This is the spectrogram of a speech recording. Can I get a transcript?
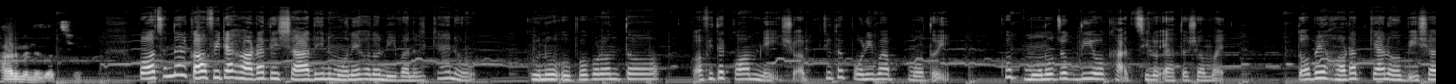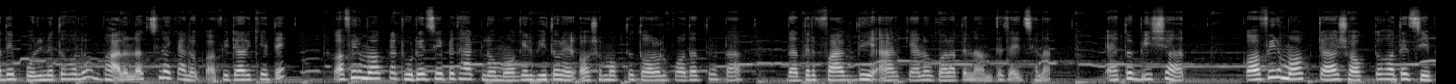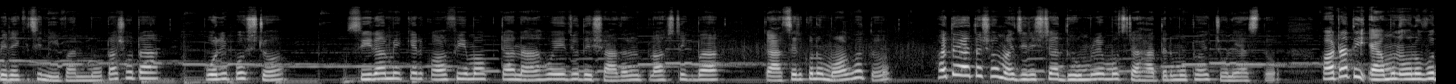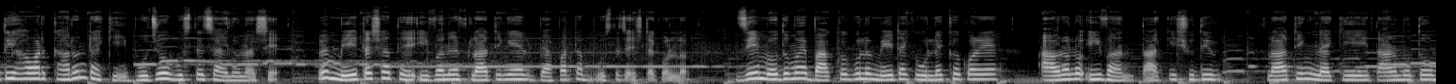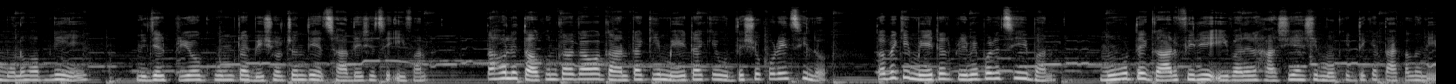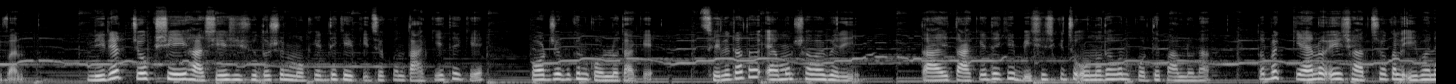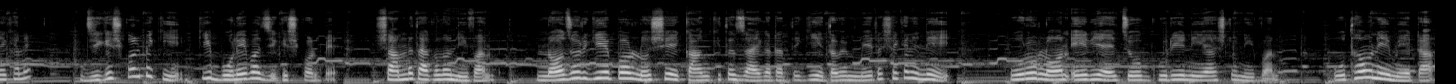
হার মেনে যাচ্ছে। পছন্দের কফিটা হঠাৎই স্বাদহীন মনে হলো নিবানের। কেন? কোনো উপকরণ তো কফিতে কম নেই সব কিছু তো পরিমাপ মতোই। খুব মনোযোগ দিয়েও খাচ্ছিল এত সময়। তবে হঠাৎ কেন বিষাদে পরিণত হলো? ভালো লাগছে না কেন কফিটা আর খেতে? কফির মগটা ঠোঁটে চেপে থাকল, মগের ভিতরের অসমাপ্ত তরল পদার্থটা দাঁতের ফাঁক দিয়ে আর কেন গলাতে নামতে চাইছে না? এত বিষাদ। কফির মগটা শক্ত হাতে চেপে রেখেছে নিভান মোটা সোটা, পরিপুষ্ট। সিরামিকের কফি মগটা না হয়ে যদি সাধারণ প্লাস্টিক বা কাচের কোনো মগ হতো, হয়তো এত সময় জিনিসটা ধুমড়ে মুচড়ে হাতের মুঠোয় চলে আসতো। হঠাৎই এমন অনুভূতি হওয়ার কারণটা কি বুঝেও বুঝতে চাইলো না সে। তবে মেয়েটার সাথে ইভানের ফ্লাটিংয়ের ব্যাপারটা বুঝতে চেষ্টা করল। যে মধুময় বাক্যগুলো মেয়েটাকে উল্লেখ করে আওড়ালো ইভান, তাকে শুধু ফ্লাটিং নাকি তার মতো মনোভাব নিয়েই নিজের প্রিয় ঘুমটা বিসর্জন দিয়ে ছাদে এসেছে ইভান। তাহলে তখনকার গাওয়া গানটা কি মেয়েটাকে উদ্দেশ্য করেই ছিল তবে কি মেয়েটার প্রেমে পড়েছে ইভান? মুহূর্তে গাড় ফিরিয়ে ইভানের হাসি হাসি মুখের দিকে তাকালো ইভান। নীরের চোখ সেই হাসি হাসি সুদর্শন মুখের দিকে কিছুক্ষণ তাকিয়ে থেকে পর্যবেক্ষণ করল তাকে। ছেলেটা তো এমন স্বভাবেরই। তাই তাকে দেখে বিশেষ কিছু অনুধাবন করতে পারল না। তবে কেন এই সাত সকাল ইভান এখানে? জিজ্ঞেস করবে কি? কি বলে বা জিজ্ঞেস করবে? সামনে তাকালো নিভান। নজর গিয়ে পড়ল সে কাঙ্ক্ষিত জায়গাটাতে গিয়ে, তবে মেয়েটা সেখানে নেই। পুরো লন এরিয়ায় চোখ ঘুরিয়ে নিয়ে আসলো নিভান। কোথাও নেই মেয়েটা।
